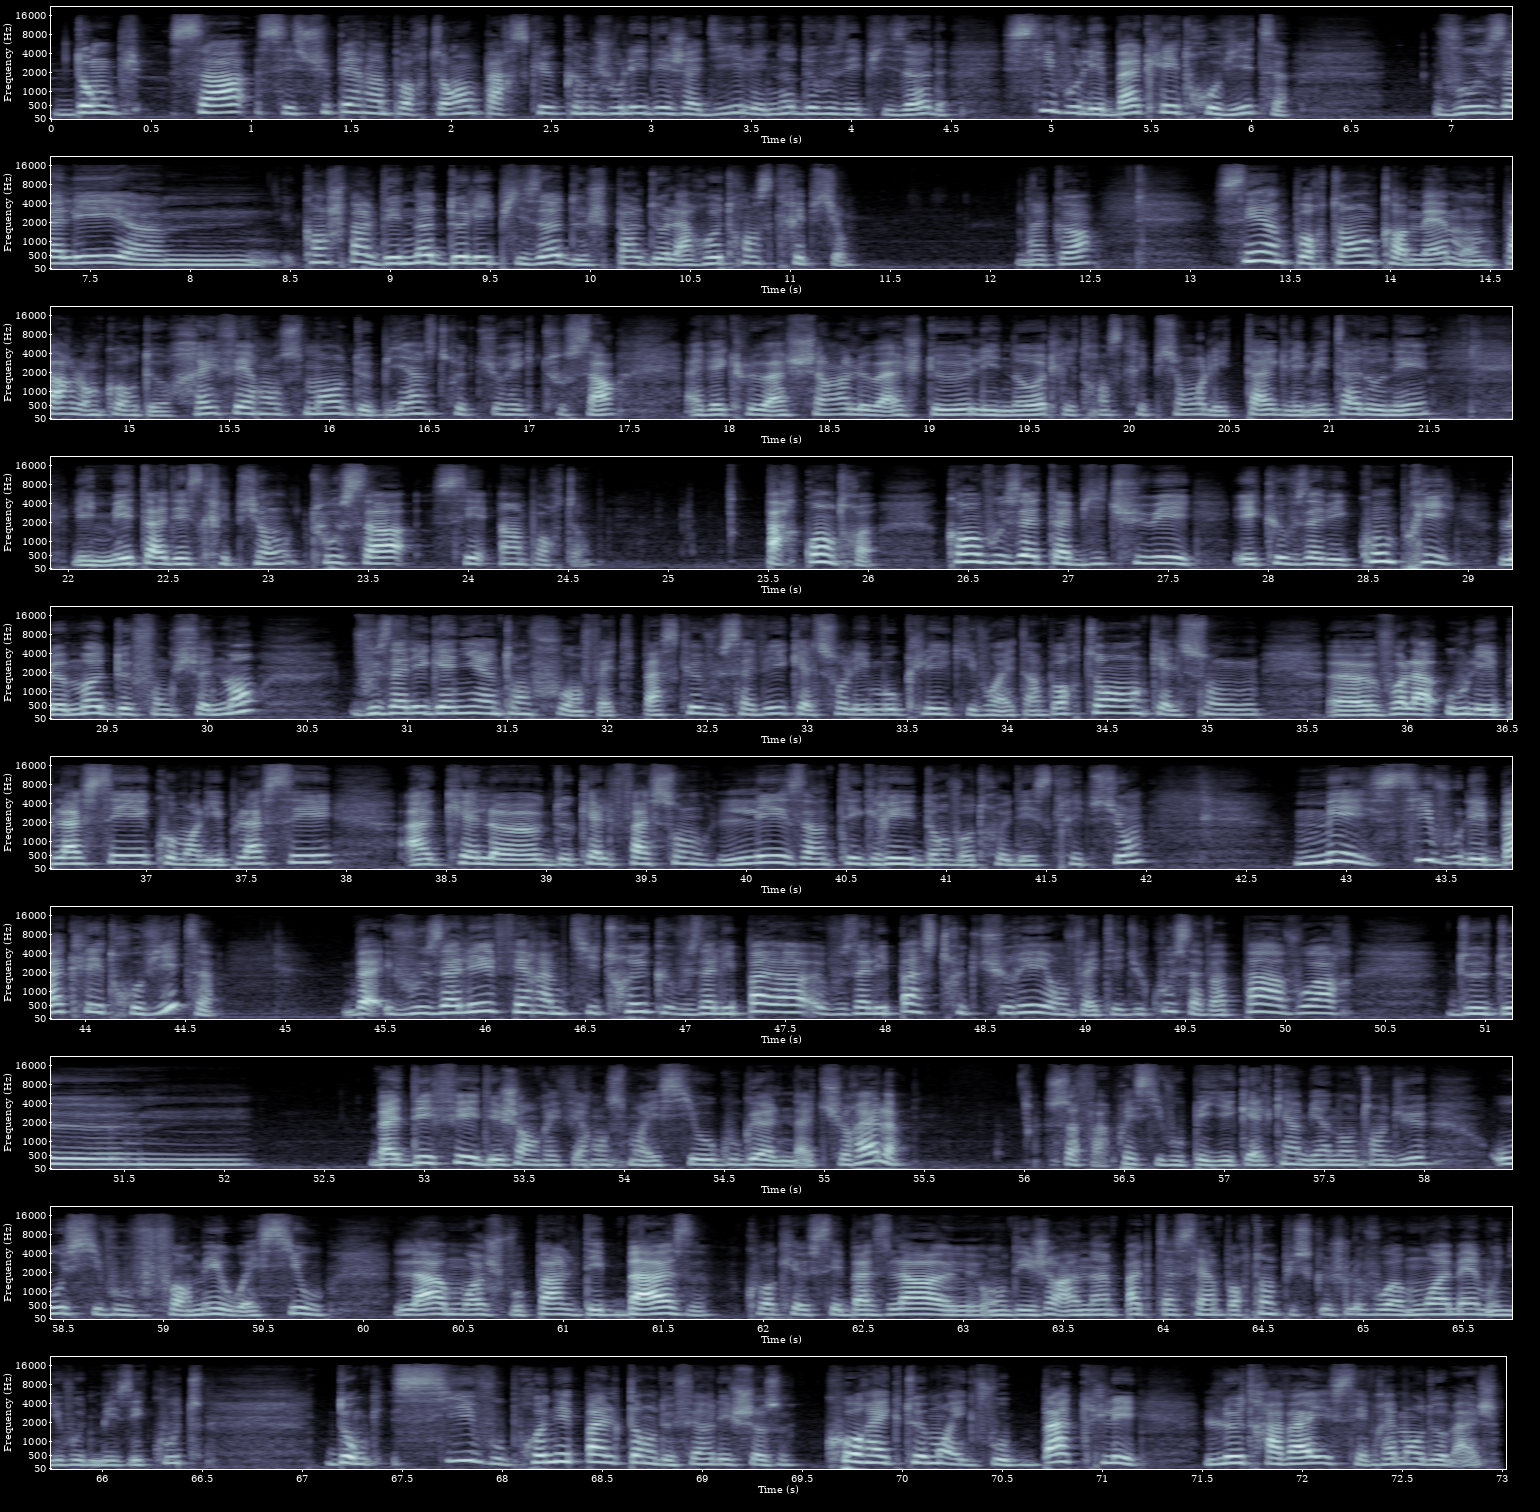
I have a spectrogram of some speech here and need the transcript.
Donc ça, c'est super important parce que, comme je vous l'ai déjà dit, les notes de vos épisodes, si vous les bâclez trop vite, vous allez... Euh, quand je parle des notes de l'épisode, je parle de la retranscription. D'accord? C'est important quand même, on parle encore de référencement, de bien structurer tout ça avec le H1, le H2, les notes, les transcriptions, les tags, les métadonnées, les métadescriptions, tout ça c'est important. Par contre, quand vous êtes habitué et que vous avez compris le mode de fonctionnement, vous allez gagner un temps fou en fait, parce que vous savez quels sont les mots-clés qui vont être importants, quels sont, euh, voilà, où les placer, comment les placer, euh, de quelle façon les intégrer dans votre description. Mais si vous les bâclez trop vite, bah, vous allez faire un petit truc, vous n'allez pas, allez pas structurer en fait, et du coup ça va pas avoir de, de bah, d'effet déjà en référencement SEO Google naturel. Sauf après si vous payez quelqu'un, bien entendu, ou si vous vous formez au SEO. Là, moi, je vous parle des bases, quoique ces bases-là euh, ont déjà un impact assez important puisque je le vois moi-même au niveau de mes écoutes. Donc, si vous prenez pas le temps de faire les choses correctement et que vous bâclez le travail, c'est vraiment dommage.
